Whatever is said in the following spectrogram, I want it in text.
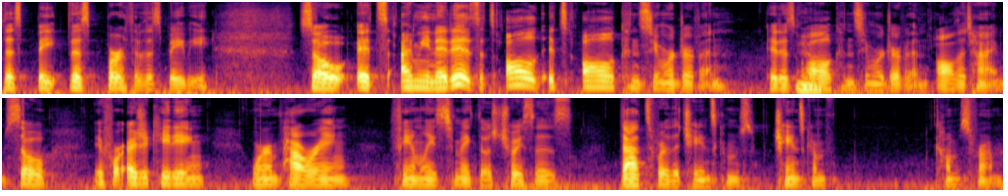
this ba- this birth of this baby. So it's i mean it is it's all it's all consumer driven. It is Yeah. all consumer driven all the time. So if we're educating we're empowering families to make those choices that's where the change comes change comes comes from.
